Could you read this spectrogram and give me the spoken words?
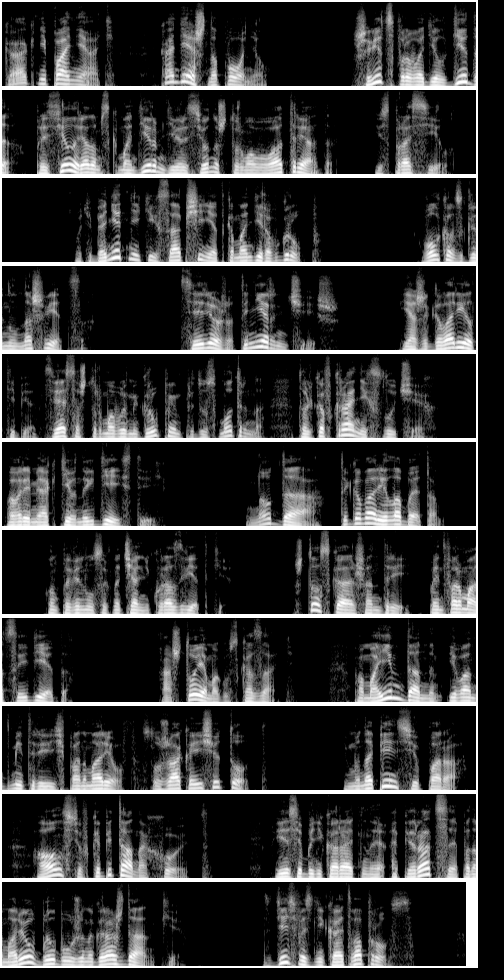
Как не понять? Конечно, понял. Швец проводил деда, присел рядом с командиром диверсионно-штурмового отряда и спросил. У тебя нет никаких сообщений от командиров групп? Волков взглянул на швеца. Сережа, ты нервничаешь. Я же говорил тебе, связь со штурмовыми группами предусмотрена только в крайних случаях во время активных действий. Ну да, ты говорил об этом. Он повернулся к начальнику разведки. Что скажешь, Андрей, по информации деда? А что я могу сказать? По моим данным, Иван Дмитриевич Пономарев, служака еще тот. Ему на пенсию пора, а он все в капитанах ходит. Если бы не карательная операция, Пономарев был бы уже на гражданке. Здесь возникает вопрос.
